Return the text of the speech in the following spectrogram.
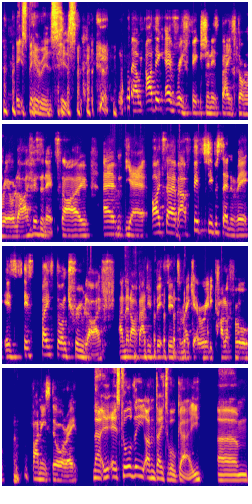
experiences? Well, I think every fiction is based on real life, isn't it? So, um, yeah, I'd say about fifty percent of it is is based on true life, and then I've added bits in to make it a really colourful, funny story. Now, it's called The Undateable Gay. Um,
